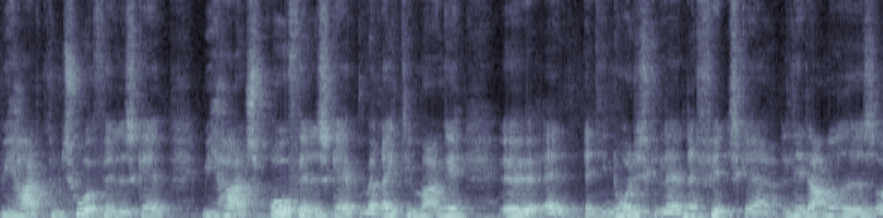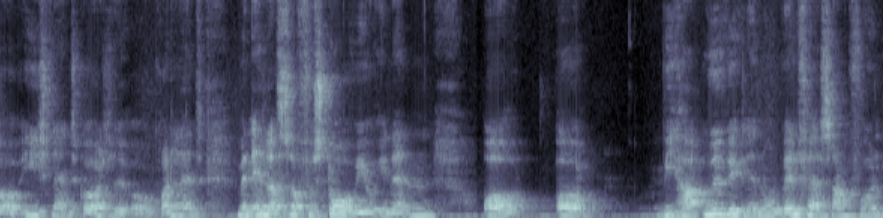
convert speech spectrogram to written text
vi har et kulturfællesskab, vi har et sprogfællesskab med rigtig mange øh, af, af de nordiske lande. Finsk er lidt anderledes, og islandsk også, og grønlandsk. Men ellers så forstår vi jo hinanden, og, og vi har udviklet nogle velfærdssamfund,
